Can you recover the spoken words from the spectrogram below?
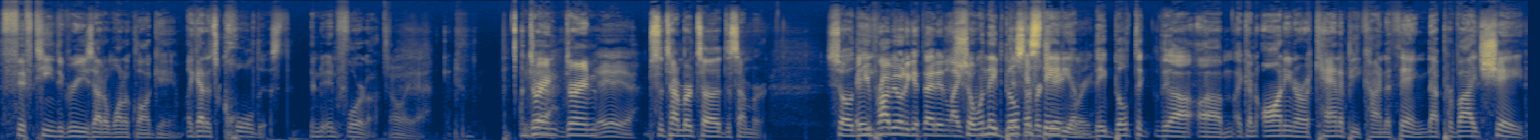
15 degrees at a one o'clock game. Like at its coldest in, in Florida Oh yeah. during Yeah. during Yeah, yeah, yeah. September to December. So And they you probably only get that in like so when they built December, the stadium, January. they built the, the uh, um, like an awning or a canopy kind of thing that provides shade.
